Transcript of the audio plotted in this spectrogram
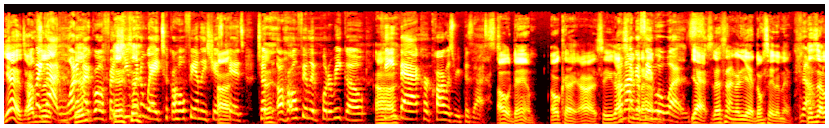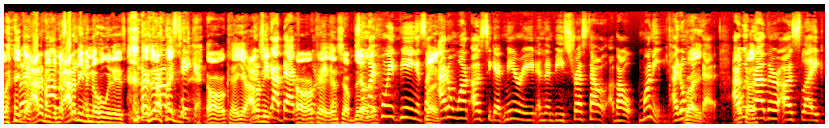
Yes. Oh my God! One of my girlfriends, she went away, took her whole family. She has Uh, kids. Took her whole family to Puerto Rico. Came back. Her car was repossessed. Oh damn. Okay, all right. See, that's I'm not gonna say happen. who it was. Yes, that's not gonna. Yeah, don't say the name. No. It's like. I don't even. know I don't even know who it is. Her car was taken. Oh, okay. Yeah, I don't. she got back Oh, okay. And so my point being, it's like Right. I don't want us to get married and then be stressed out about money. I don't Right. want that. I would rather us like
